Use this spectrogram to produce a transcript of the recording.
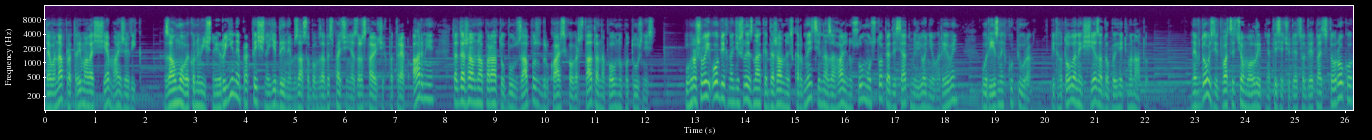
де вона протримала ще майже рік. За умов економічної руїни, практично єдиним засобом забезпечення зростаючих потреб армії та державного апарату був запуск друкарського верстата на повну потужність. У грошовий обіг надійшли знаки державної скарбниці на загальну суму 150 мільйонів гривень у різних купюрах, підготовлених ще за доби гетьманату. Невдовзі, 27 липня 1919 року,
